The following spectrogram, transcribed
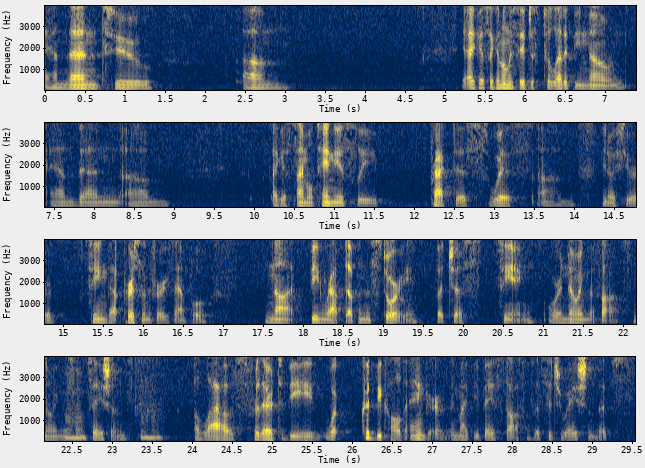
and then to, um, yeah, I guess I can only say just to let it be known, and then um, I guess simultaneously practice with, um, you know, if you're seeing that person, for example, not being wrapped up in the story, but just seeing or knowing the thoughts, knowing the mm-hmm. sensations, mm-hmm. allows for there to be what could be called anger. It might be based off of a situation that's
